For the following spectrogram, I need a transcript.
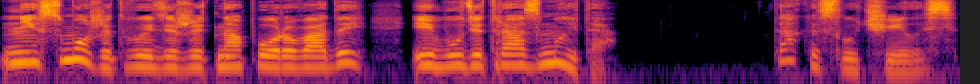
не сможет выдержать напора воды и будет размыта. Так и случилось.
